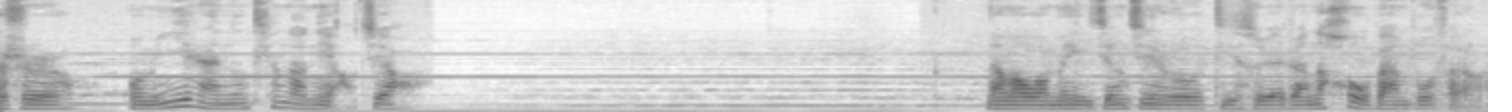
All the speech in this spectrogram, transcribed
可是，我们依然能听到鸟叫。那么，我们已经进入第四乐章的后半部分了。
